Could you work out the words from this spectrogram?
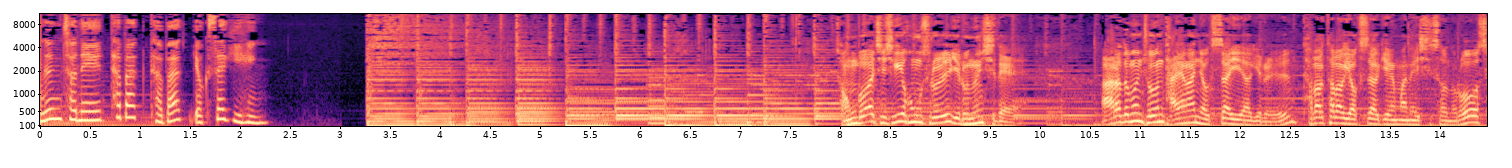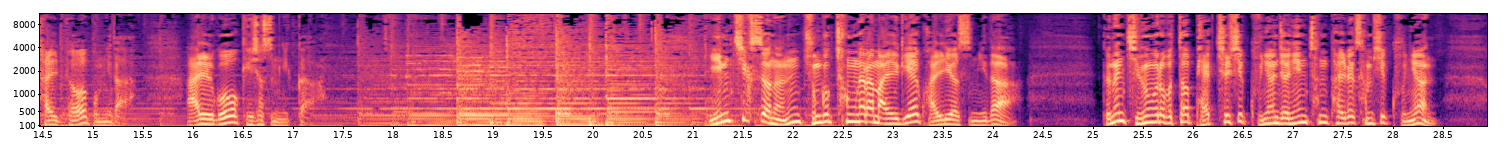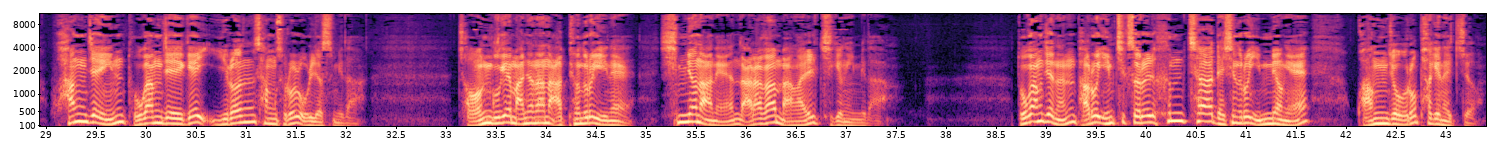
강흥천의 타박타박 역사기행 정보와 지식이 홍수를 이루는 시대. 알아두면 좋은 다양한 역사 이야기를 타박타박 역사 기행만의 시선으로 살펴봅니다. 알고 계셨습니까? 임칙선은 중국 청나라 말기의 관리였습니다. 그는 지금으로부터 179년 전인 1839년 황제인 도강제에게 이런 상소를 올렸습니다. 전국에 만연한 아편으로 인해 10년 안에 나라가 망할 지경입니다. 도강제는 바로 임칙서를 흠차 대신으로 임명해 광저우로 파견했죠.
